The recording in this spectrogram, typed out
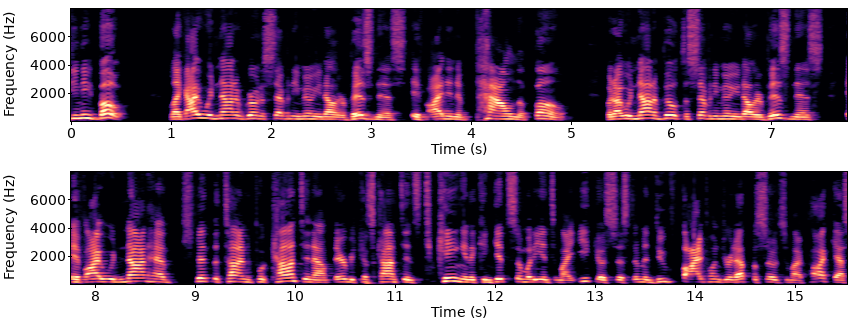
you need both. Like I would not have grown a $70 million business if I didn't pound the phone. But I would not have built a $70 million business if I would not have spent the time to put content out there because content's king and it can get somebody into my ecosystem and do 500 episodes of my podcast.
